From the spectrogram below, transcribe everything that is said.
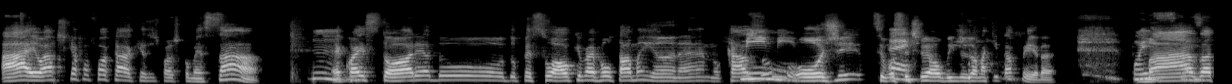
Ah, eu acho que a fofoca que a gente pode começar Hum, é com a história do, do pessoal que vai voltar amanhã, né? No caso, Mini. hoje, se você É. estiver ouvindo já na quinta-feira. Mas é. a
